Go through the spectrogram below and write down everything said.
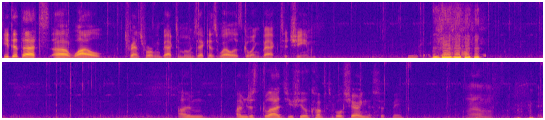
He did that uh, while transforming back to Moonzik, as well as going back to Cheem. Okay. I'm I'm just glad you feel comfortable sharing this with me. Well, if-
